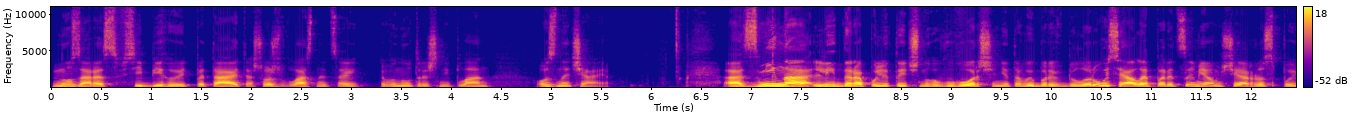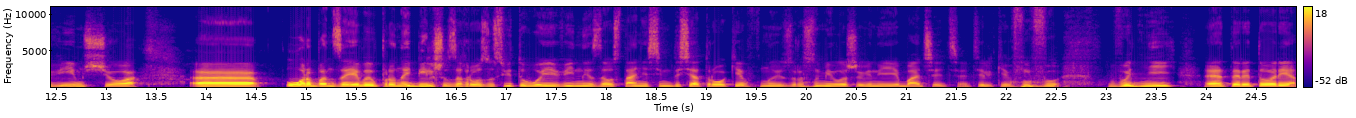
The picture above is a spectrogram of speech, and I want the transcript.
Ну, зараз всі бігають, питають, а що ж, власне, цей внутрішній план означає. Зміна лідера політичного в Угорщині та вибори в Білорусі, але перед цим я вам ще розповім, що е, Орбан заявив про найбільшу загрозу світової війни за останні 70 років. Ну і зрозуміло, що він її бачить тільки в, в одній е, території.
